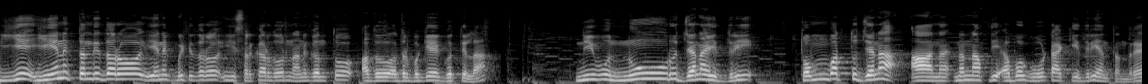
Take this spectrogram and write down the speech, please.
ಏ ಏನಕ್ಕೆ ತಂದಿದ್ದಾರೋ ಏನಕ್ಕೆ ಬಿಟ್ಟಿದ್ದಾರೋ ಈ ಸರ್ಕಾರದವ್ರು ನನಗಂತೂ ಅದು ಅದ್ರ ಬಗ್ಗೆ ಗೊತ್ತಿಲ್ಲ. ನೀವು ನೂರು ಜನ ಇದ್ರಿ, ತೊಂಬತ್ತು ಜನ ಆ ನನ್ ಆಫ್ ದಿ ಅಬೋಗ್ ಓಟ್ ಹಾಕಿದ್ರಿ ಅಂತಂದರೆ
